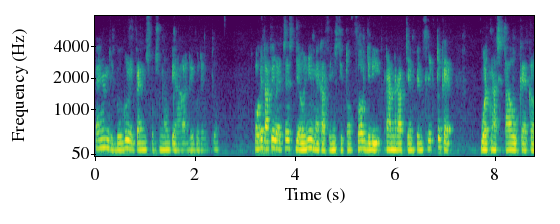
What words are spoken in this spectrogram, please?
Pengen sih, gue, pengen Spurs menang piala daripada itu. Oke, tapi let's say sejauh ini mereka finish di top 4, jadi runner up Champions League tuh kayak buat ngasih tahu kayak ke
